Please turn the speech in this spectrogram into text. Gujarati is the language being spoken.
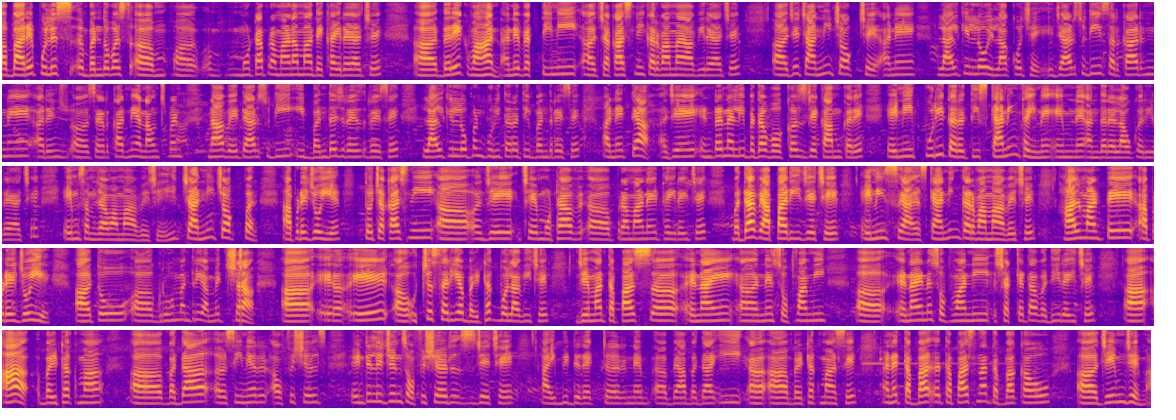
બારે પોલીસ બંદોબસ્ત મોટા પ્રમાણમાં દેખાઈ રહ્યા છે. દરેક વાહન અને વ્યક્તિની ચકાસણી કરવામાં આવી રહ્યા છે. જે ચાંદની ચોક છે અને લાલ કિલ્લો ઇલાકો છે જ્યાર સુધી સરકારને અરેન્જ સરકારની અનાઉન્સમેન્ટ ના આવે, ત્યાર સુધી એ બંધ જ રહે- રહેશે. લાલ કિલ્લો પણ પૂરી તરહથી બંધ રહેશે. અને ત્યાં જે ઇન્ટરનલી બધા વર્કર્સ જે કામ કરે, એની પૂરી તરહથી સ્કેનિંગ થઈને એમને અંદર એલાવ કરી રહ્યા છે એમ સમજાવવામાં આવે છે. એ ચાંદની ચોક પર આપણે જોઈએ તો ચકાસણી જે છે મોટા પ્રમાણે થઈ રહી છે. બધા વ્યાપારી જે છે એની સ્કેનિંગ કરવામાં આવે છે. હાલ માટે આપણે જોઈએ તો ગૃહમંત્રી અમિત શાહ એ અ, બેઠક બોલાવી છે જેમાં તપાસ એનાએ ને સોંપવાની એનઆઈને સોંપવાની શક્યતા વધી રહી છે. આ બેઠકમાં બધા સિનિયર ઓફિશિયલ્સ, ઇન્ટેલિજન્સ ઓફિશિયલ્સ જે છે આઈબી ડિરેક્ટર ને આ બધા ઈ આ બેઠકમાં હશે. અને તબા, તપાસના તબક્કાઓ જેમ જેમ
